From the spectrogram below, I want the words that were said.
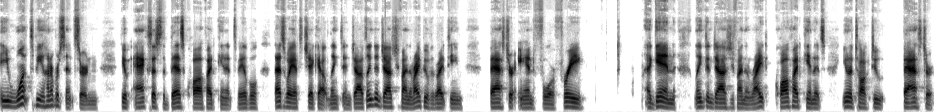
and you want to be 100% certain you have access to the best qualified candidates available. That's why you have to check out LinkedIn Jobs. LinkedIn Jobs, you find the right people for the right team faster and for free. Again, LinkedIn Jobs, you find the right qualified candidates you want to talk to faster.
